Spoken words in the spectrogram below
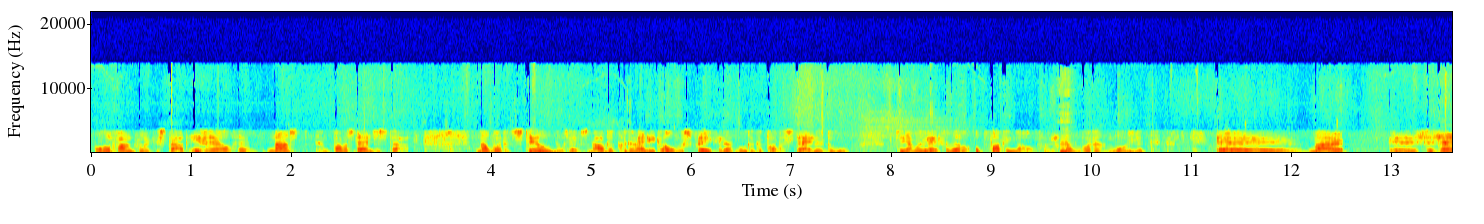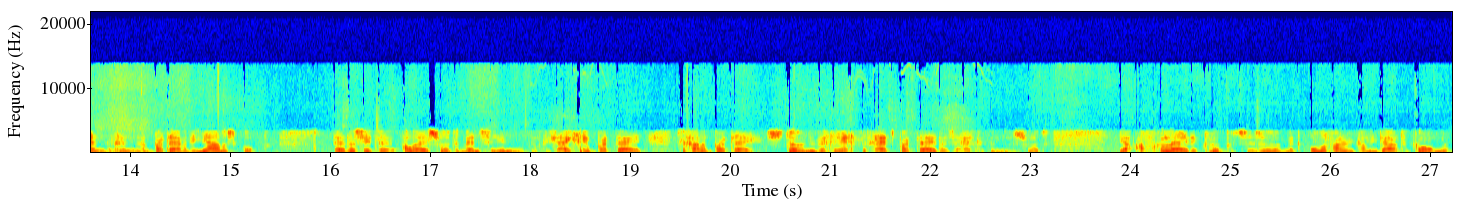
onafhankelijke staat Israël, hè, naast een Palestijnse staat? En dan wordt het stil. Dan zeggen ze, nou, daar kunnen wij niet over spreken. Dat moeten de Palestijnen doen. Ja, maar u heeft er wel een opvatting over. En dan wordt het moeilijk. Eh, maar eh, ze zijn een, een partij met een Januskop. Hè, er zitten allerlei soorten mensen in. Het is eigenlijk geen partij. Ze gaan een partij steunen, de gerechtigheidspartij. Dat is eigenlijk een soort ja, afgeleide club. Ze zullen met onafhankelijke kandidaten komen.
